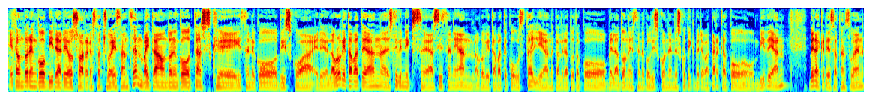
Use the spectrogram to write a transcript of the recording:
Eta ondorengo bira ere oso arrakastatsua izan zen, baita ondorengo Task eh, izeneko diskoa ere. Laurogeita batean, eh, Stevie Nicks eh, hasi zenean, laurogeita bateko uztailean kaleratutako Bela Donna izeneko diskonen eskutik bere bakarkako bidean, berak ere esaten zuen,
